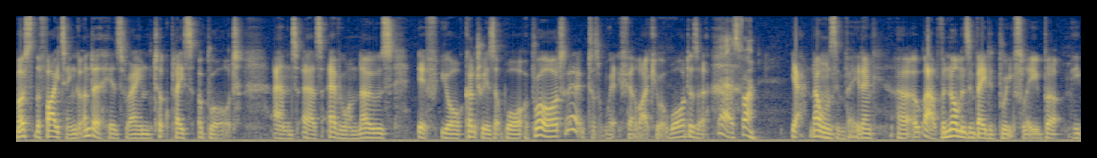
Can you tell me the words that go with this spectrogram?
Most of the fighting under his reign took place abroad. And as everyone knows, if your country is at war abroad, it doesn't really feel like you're at war, does it? Yeah, it's fine. Yeah, no one's invading. Uh, well, the Normans invaded briefly, but he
